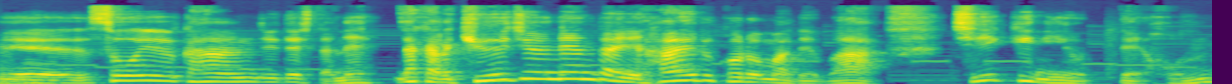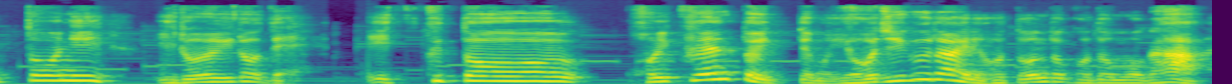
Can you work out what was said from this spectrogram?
ん、えー、そういう感じでしたね。だから90年代に入る頃までは地域によって本当にいろいろで行くと保育園といっても4時ぐらいにほとんど子供が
